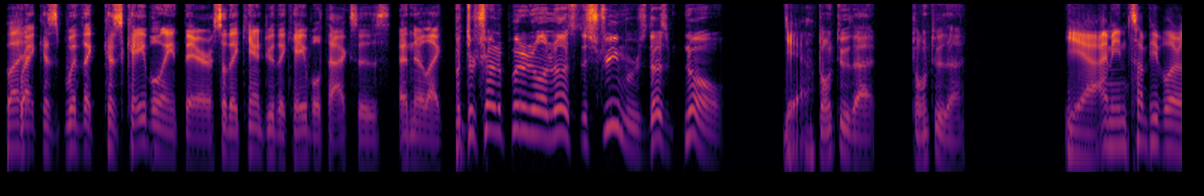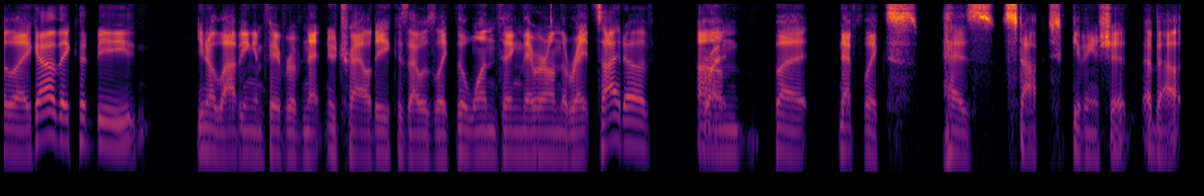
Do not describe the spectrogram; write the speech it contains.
but right, because with the because cable ain't there, so they can't do the cable taxes, and they're like, but they're trying to put it on us, the streamers. Does no, yeah don't do that. Don't do that. yeah i mean some people are like oh they could be you know lobbying in favor of net neutrality because that was like the one thing they were on the right side of um, but netflix has stopped giving a shit about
